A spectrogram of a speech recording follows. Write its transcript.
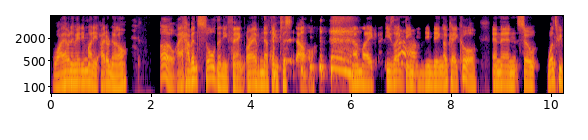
why haven't I made any money? I don't know. Oh, I haven't sold anything or I have nothing to sell. and I'm like, he's like, ding, ding, ding, ding. Okay, cool. And then, so once we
